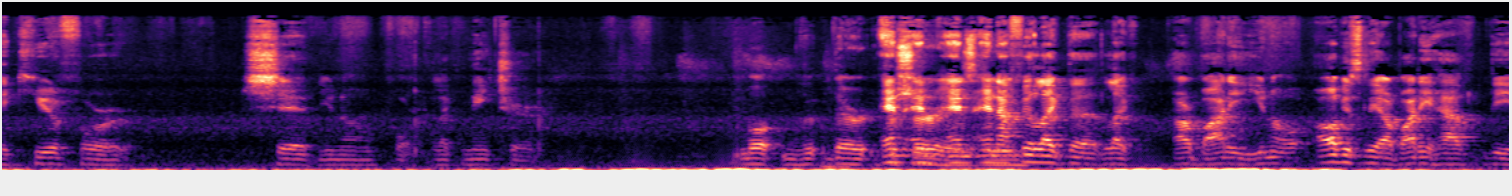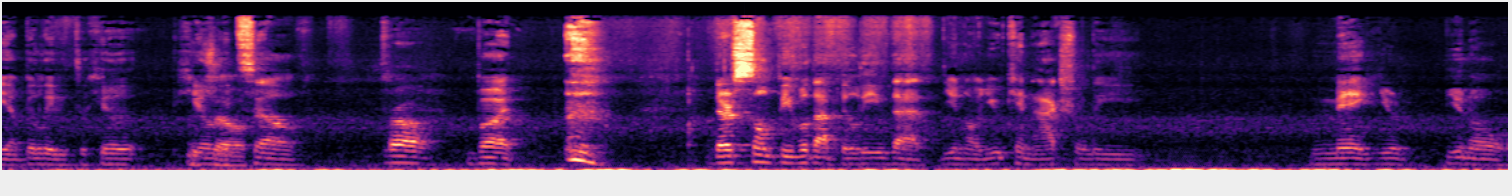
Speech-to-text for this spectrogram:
a cure for shit, you know, for like nature, Well, there and sure and, is, and, and I feel like the like our body, you know, obviously our body have the ability to heal heal Itself. itself, bro. but there's some people that believe that you know you can actually make your you know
